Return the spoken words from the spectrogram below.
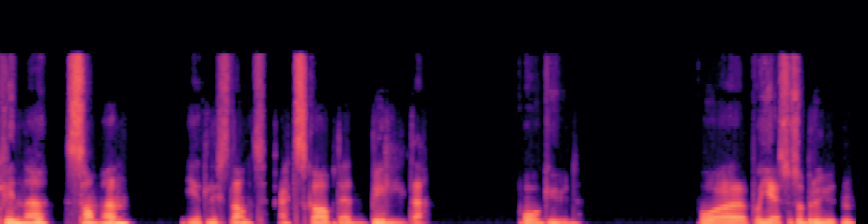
kvinne, sammen i et livslangt ekteskap, det er et bilde på Gud. På, på Jesus og bruden.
